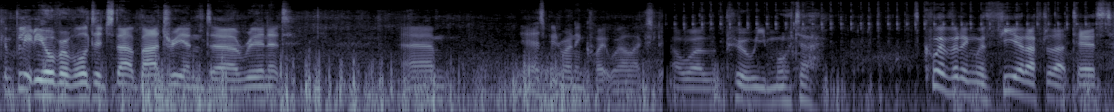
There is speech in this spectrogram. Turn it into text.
completely over voltage that battery and uh, ruin it. Um, yeah, it's been running quite well actually. Oh well, the poor wee motor. It's quivering with fear after that test.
